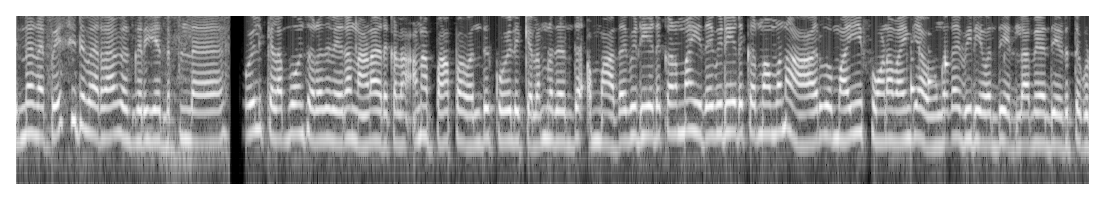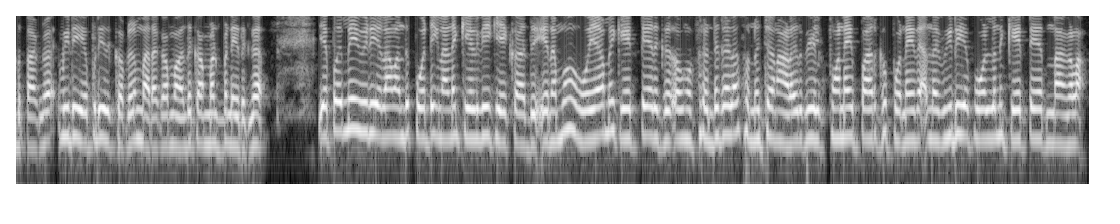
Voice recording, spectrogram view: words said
என்னென்ன பேசிட்டு வர்றாங்கங்கிறீங்க இந்த பிள்ளை. கோயிலுக்கு கிளம்புவோம்னு சொல்கிறது வேணால் நானாக இருக்கலாம். ஆனால் பாப்பா வந்து கோயிலுக்கு கிளம்புனது வந்து அம்மா அதை வீடியோ எடுக்கணுமா? இதை வீடியோ எடுக்கணுமான்னு ஆர்வமாகி ஃபோனை வாங்கி அவங்க தான் வீடியோ வந்து எல்லாமே வந்து எடுத்து கொடுத்தாங்க. வீடியோ எப்படி இருக்குது அப்படின்னு மறக்காமல் வந்து கமெண்ட் பண்ணிடுங்க எப்போவுமே வீடியோலாம் வந்து போட்டிங்களான கேள்வியே கேட்காது. என்னமோ ஓயாமல் கேட்டே இருக்குது அவங்க ஃப்ரெண்டுலாம் சொன்னிச்சா நான் அழகர்களுக்கு போனேன் பார்க்க போனேன் அந்த வீடியோ போடலன்னு கேட்டே இருந்தாங்களாம்.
